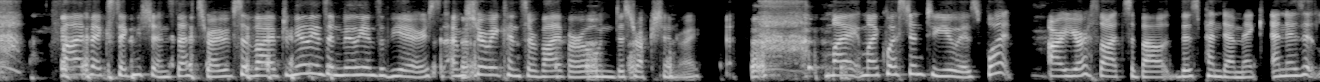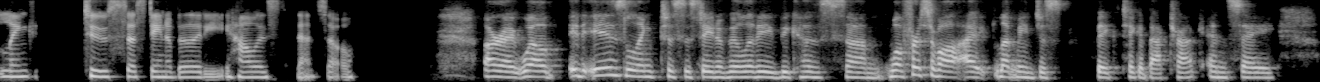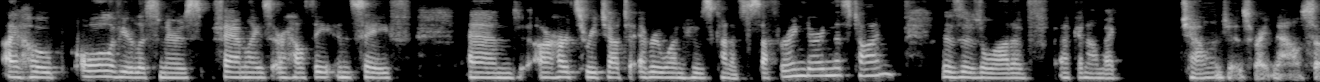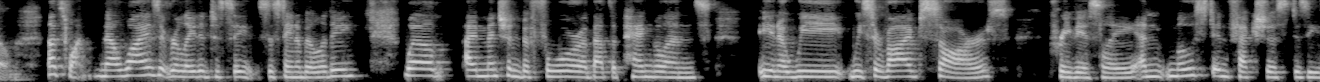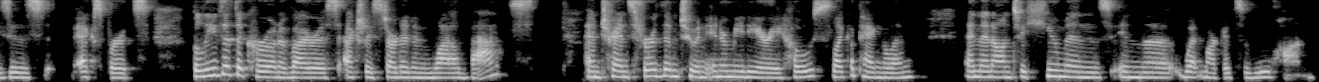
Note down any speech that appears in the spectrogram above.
Five extinctions. That's right. We've survived millions and millions of years. I'm sure we can survive our own destruction, right? my my question to you is what are your thoughts about this pandemic and is it linked to sustainability? How is that so? All right well it is linked to sustainability because um, well first of all i let me just big, take a backtrack and say i hope all of your listeners families are healthy and safe and our hearts reach out to everyone who's kind of suffering during this time because there's a lot of economic challenges right now. So that's one. Now, why is it related to sustainability? Well, I mentioned before about the pangolins. You know, we we survived SARS previously, and most infectious diseases experts believe that the coronavirus actually started in wild bats and transferred them to an intermediary host like a pangolin and then on to humans in the wet markets of Wuhan.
